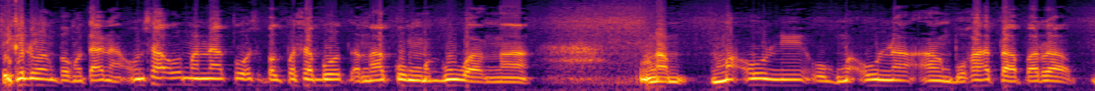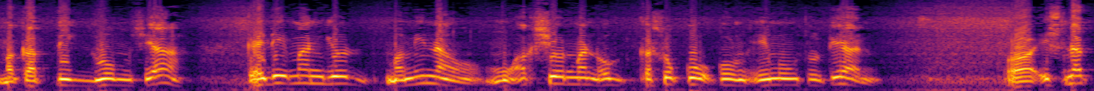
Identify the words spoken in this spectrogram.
ikaduhang pangutana unsaon man nako sa pagpasabot ang akong maguwang nga nga mauni ug mauna ang buhata para makatigom siya. Kay di man gyud maminaw mo aksyon man og kasuko kung imong sultihan uh, it's not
